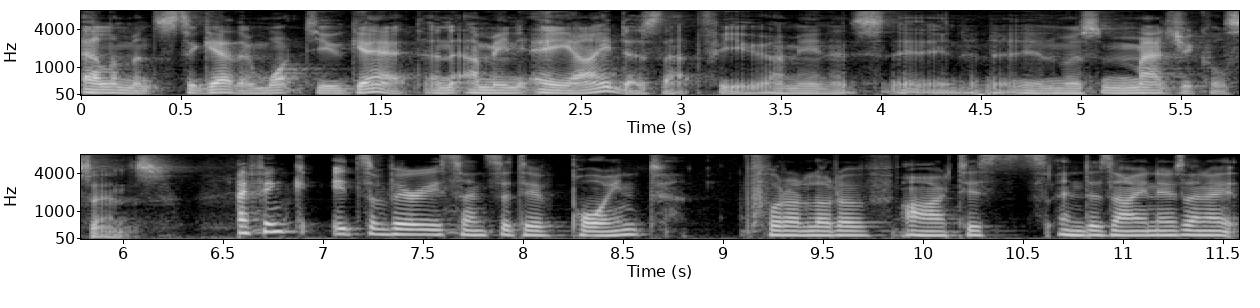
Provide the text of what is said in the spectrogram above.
elements together, and what do you get? And I mean, AI does that for you. I mean, it's in, in the most magical sense. I think it's a very sensitive point for a lot of artists and designers, and I,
